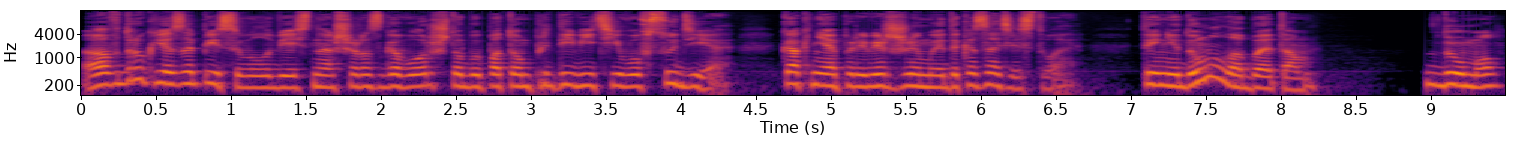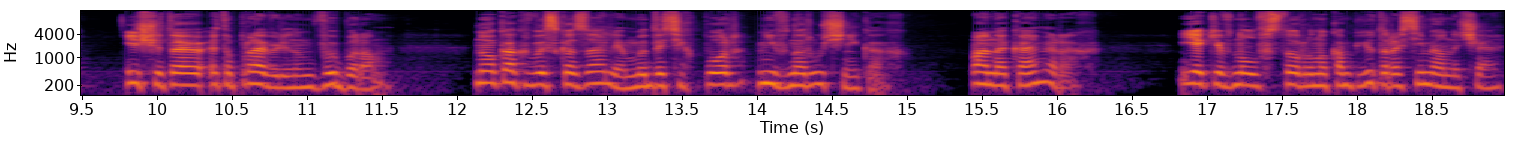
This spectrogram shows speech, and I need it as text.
«А вдруг я записывал весь наш разговор, чтобы потом предъявить его в суде, как неопровержимые доказательства? Ты не думал об этом?» «Думал, и считаю это правильным выбором. Но, как вы сказали, мы до сих пор не в наручниках, а на камерах». Я кивнул в сторону компьютера Семёныча.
